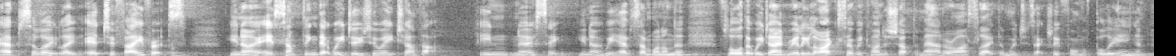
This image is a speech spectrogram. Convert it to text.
absolutely. Uh, to favourites. You know, it's something that we do to each other in nursing. You know, we have someone on the floor that we don't really like, so we kind of shut them out or isolate them, which is actually a form of bullying. And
